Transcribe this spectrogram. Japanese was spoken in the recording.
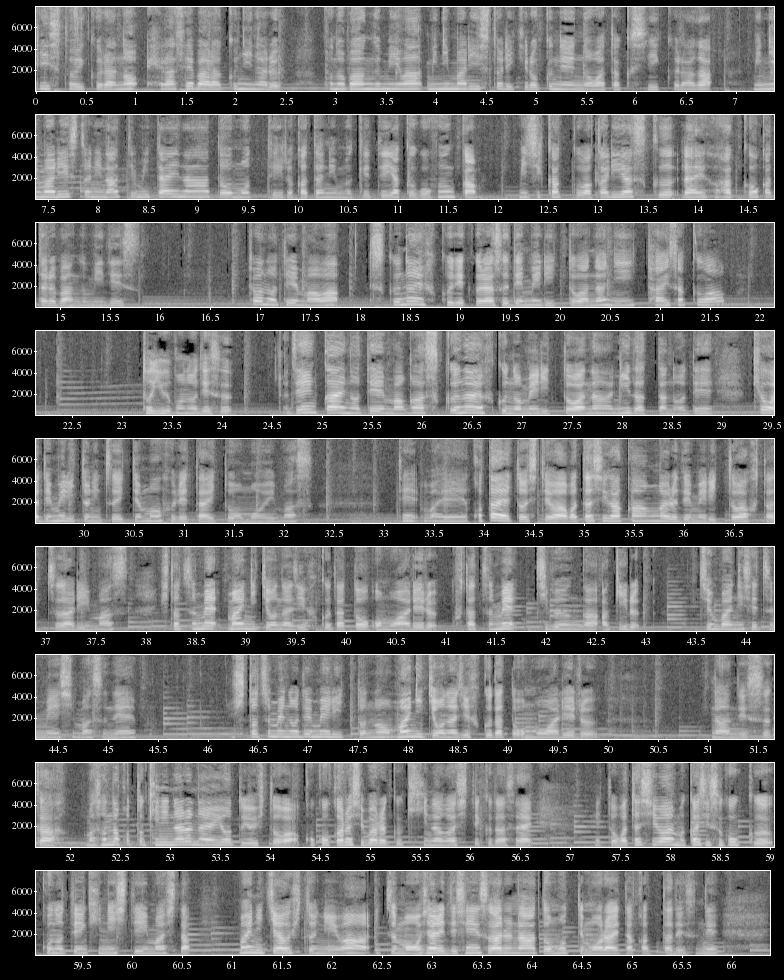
リストいくらの減らせば楽になる。この番組はミニマリスト歴6年の私いくらがミニマリストになってみたいなと思っている方に向けて約5分間短く分かりやすくライフハックを語る番組です。今日のテーマは少ない服で暮らすデメリットは何？対策は？というものです。前回のテーマが少ない服のメリットは何だったので今日はデメリットについても触れたいと思います。で、えー、答えとしては私が考えるデメリットは2つあります。1つ目毎日同じ服だと思われる。2つ目自分が飽きる。順番に説明しますね。1つ目のデメリットの毎日同じ服だと思われる。なんですが、まあ、そんなこと気にならないよという人はここからしばらく聞き流してください。えっと、私は昔すごくこの点気にしていました。毎日会う人にはいつもおしゃれでセンスあるなと思ってもらいたかったですね。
